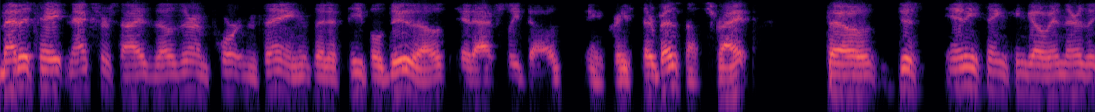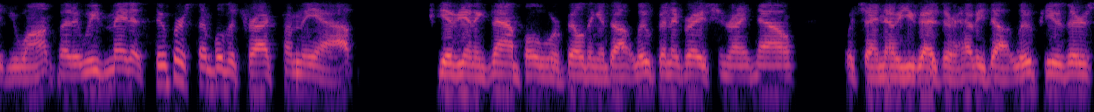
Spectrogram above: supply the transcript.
meditate and exercise, those are important things that if people do those, it actually does increase their business, right? So just anything can go in there that you want, but we've made it super simple to track from the app. To give you an example, we're building a Dotloop integration right now, which I know you guys are heavy Dotloop users.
